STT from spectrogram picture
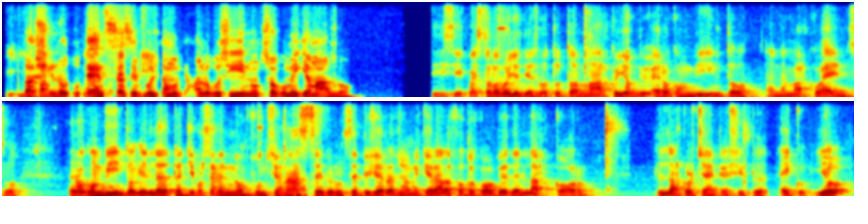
il bacino d'utenza, se vogliamo chiamarlo così, non so come chiamarlo. Sì, sì, questo lo voglio dire soprattutto a Marco. Io ero convinto, a Marco Enzo, ero convinto che il 24-7 non funzionasse per un semplice ragione, che era la fotocopia dell'Hardcore, dell'Hardcore Championship. Ecco, io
